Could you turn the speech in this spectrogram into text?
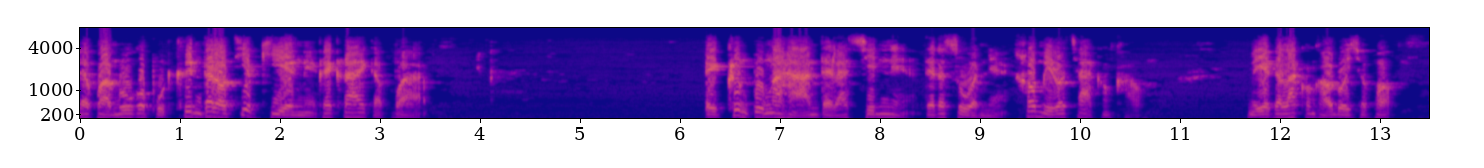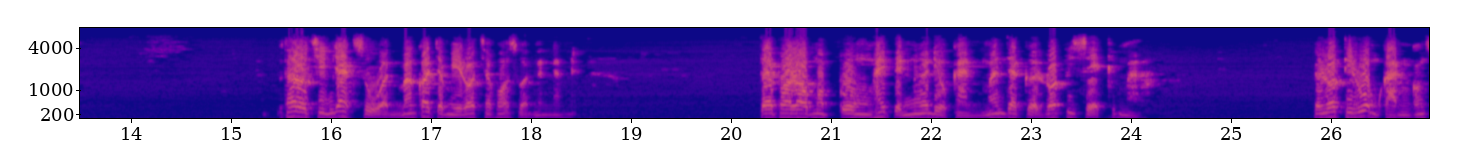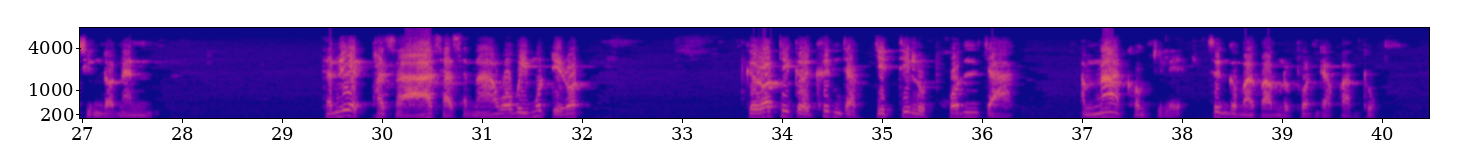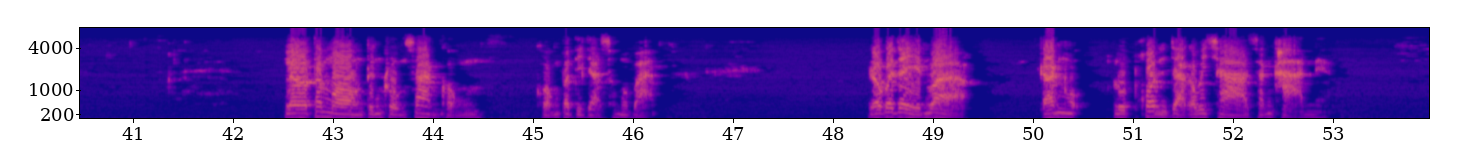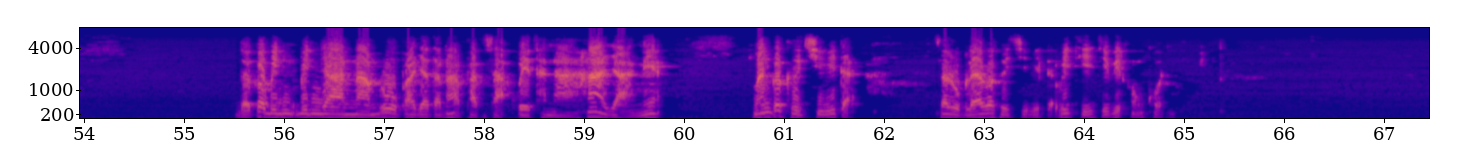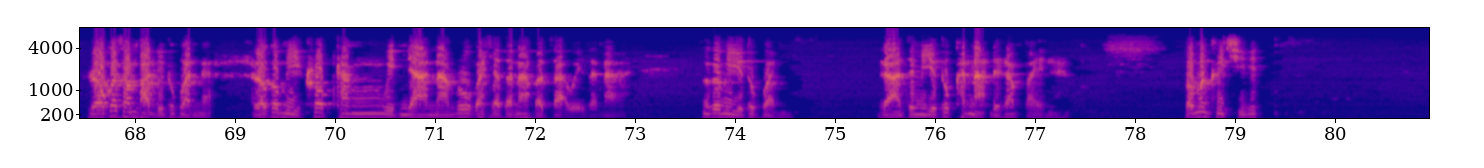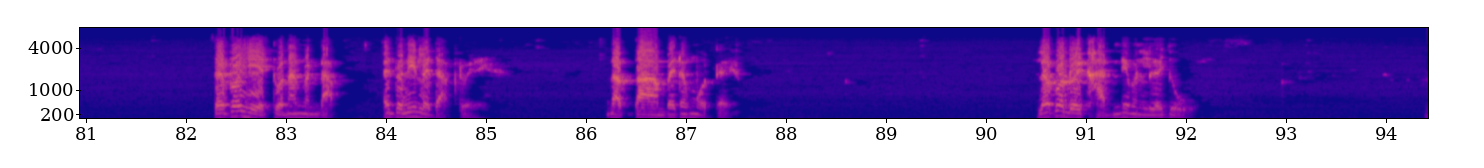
แล้วความรู้ก็ผุดขึ้น ถ้าเราเทียบเคียงเนี่ยคล้าย ๆ กับว่าไอ้เครื่องปรุงอาหารแต่ละชิ้นเนี่ย แต่ละส่วนเนี่ยเขามีรสชาติของเขา มีเอกลักษณ์ของเขาโดยเฉพาะ ถ้าเราชิมแยกส่วนมันก็จะมีรสเฉพาะส่วนนั้นๆนแต่พอเรามาปรุงให้เป็นเนื้อเดียวกัน มันจะเกิดรสพิเศษขึ้นมา เป็นรสที่ร่วมกันของสิ่งเหล่านั้น ท่านเรียกภาษาศาสนาว่าวิมุตติรสคือรสที่เกิดขึ้นจากจิตที่หลุดพ้นจากอำนาจของกิเลส ซึ่งก็หมายความหลุดพ้นจากความทุกข์แล้วถ้ามองถึงโครงสร้างของของปฏิจจสมุปบาท เราก็จะเห็นว่าการหลุดพ้นจากอวิชชาสังขารเนี่ย แล้วก็วิญวิญญาณนามรูปอายตนะผัสสะเวทนาห้าอย่างเนี้ยมันก็คือชีวิตอะสรุปแล้วก็คือชีวิตวิถีชีวิตของคน เราก็สัมผัสอยู่ทุกวันเนี่ยเราก็มีครบทั้งวิญญาณนามรูปอายตนะผัสสะเวทนา มันก็มีอยู่ทุกวันเราอาจจะมีอยู่ทุกขณะได้รับไปนะเพราะมันคือชีวิต แต่เพราะเหตุตัวนั้นมันดับไอ้ตัวนี้เลยดับด้วย ดับตามไปทั้งหมดเลย แล้วก็โดยขันที่มันเหลืออยู่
